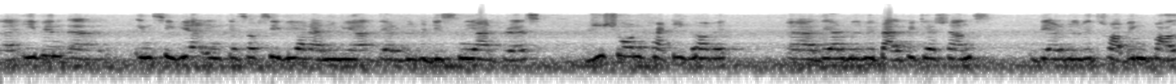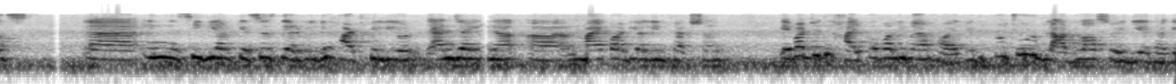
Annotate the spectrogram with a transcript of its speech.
uh, even uh, in severe in case of severe anemia there will be dyspnea at rest ভীষণ fatigue হবে uh, there will be palpitations there will be throbbing pulse. Uh, in severe cases, there will be heart failure, angina, uh, myocardial infarction. এবার যদি হাইপোভলিমিয়া হয় যদি প্রচুর ব্লাড লস হয়ে গিয়ে থাকে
